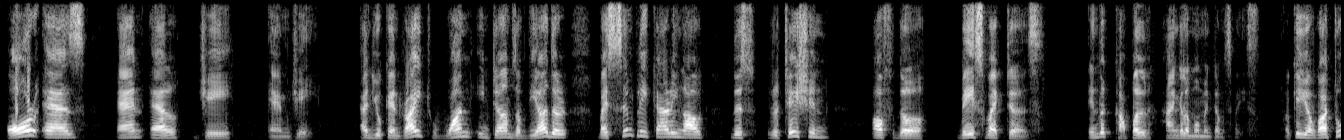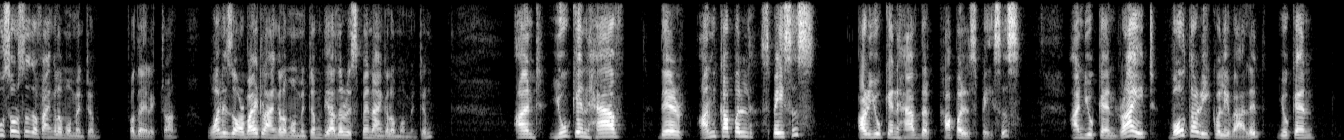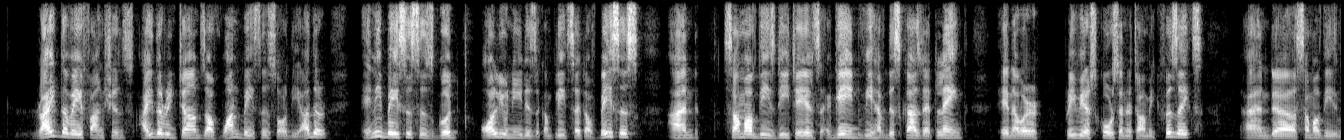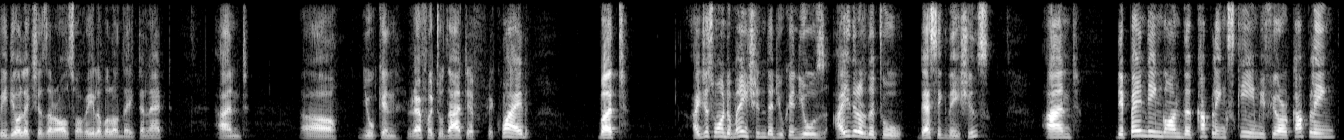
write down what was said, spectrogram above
or as n l j m j and you can write one in terms of the other by simply carrying out this rotation of the base vectors in the coupled angular momentum space. Okay, you have got two sources of angular momentum for the electron, one is the orbital angular momentum, the other is spin angular momentum and you can have their uncoupled spaces or you can have the coupled spaces and you can write both are equally valid. You can write the wave functions either in terms of one basis or the other. Any basis is good. All you need is a complete set of bases and some of these details again we have discussed at length in our previous course in atomic physics. And uh, some of these video lectures are also available on the internet. And uh, you can refer to that if required. But I just want to mention that you can use either of the two designations. And depending on the coupling scheme if you are coupling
